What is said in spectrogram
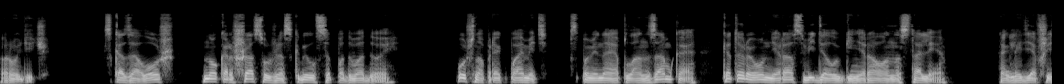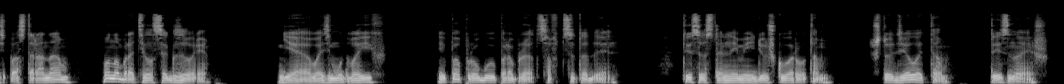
родич», — сказал Ложь, но Каршас уже скрылся под водой. Уж напряг память, вспоминая план замка, который он не раз видел у генерала на столе. Оглядевшись по сторонам, он обратился к Зоре. «Я возьму двоих и попробую пробраться в цитадель. Ты с остальными идешь к воротам. Что делать там, ты знаешь».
